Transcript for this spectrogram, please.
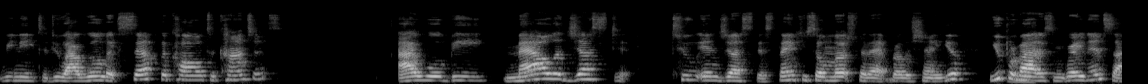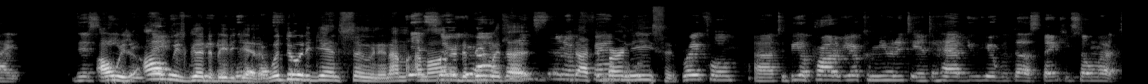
we need to do. I will accept the call to conscience. I will be maladjusted to injustice. Thank you so much for that, Brother Shane. You you provided some great insight. This Always, evening. Always good to be together. We'll do it again soon. And I'm, Yes, I'm sir. honored to be with uh, King Center Dr. Bernice and Grateful uh, to be a part of your community and to have you here with us. Thank you so much.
